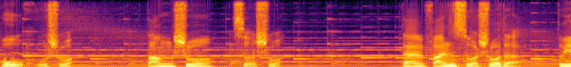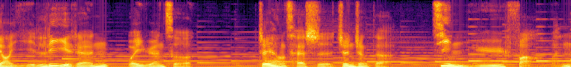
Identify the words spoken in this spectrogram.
不胡说，当说则说。但凡所说的，都要以利人为原则，这样才是真正的禁于法门。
